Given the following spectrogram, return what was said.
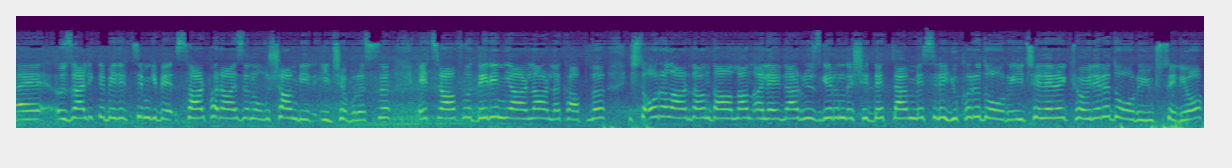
e, özellikle belirttiğim gibi sarp araziden oluşan bir ilçe burası. Etrafı derin yarlarla kaplı. İşte oralardan dağılan alevler rüzgarın da şiddetlenmesiyle yukarı doğru ilçelere köylere doğru yükseliyor.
